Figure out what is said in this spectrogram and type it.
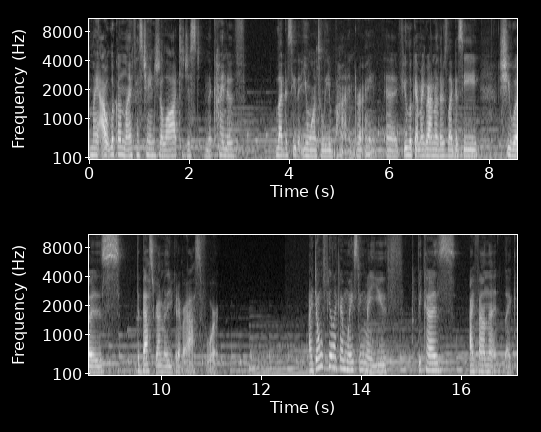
My outlook on life has changed a lot to just the kind of legacy that you want to leave behind, right? Uh, if you look at my grandmother's legacy, she was the best grandmother you could ever ask for. I don't feel like I'm wasting my youth because I found that like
